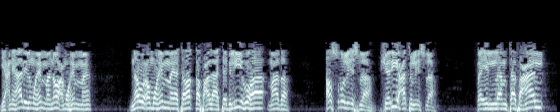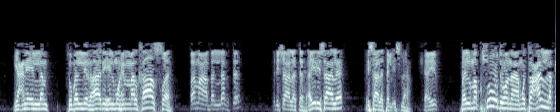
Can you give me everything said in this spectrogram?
يعني هذه المهمة نوع مهمة نوع مهمة يتوقف على تبليغها ماذا؟ أصل الإسلام شريعة الإسلام. فإن لم تفعل يعني إن لم تبلغ هذه المهمة الخاصة فما بلغت رسالته. أي رسالة؟ رسالة الإسلام. شايف؟ فالمقصود هنا متعلق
